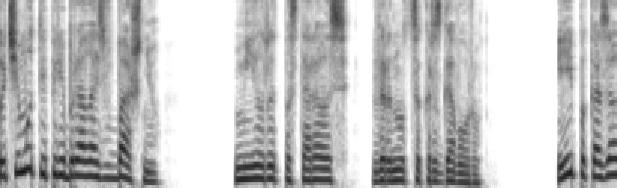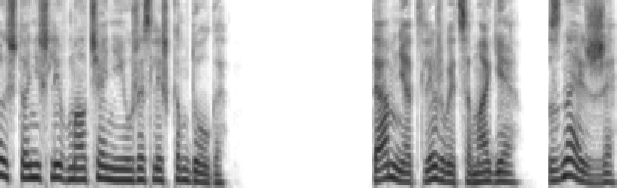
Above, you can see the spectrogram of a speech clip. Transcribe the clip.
«Почему ты перебралась в башню?» Милред постаралась вернуться к разговору. Ей показалось, что они шли в молчании уже слишком долго. «Там не отслеживается магия, знаешь же»,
